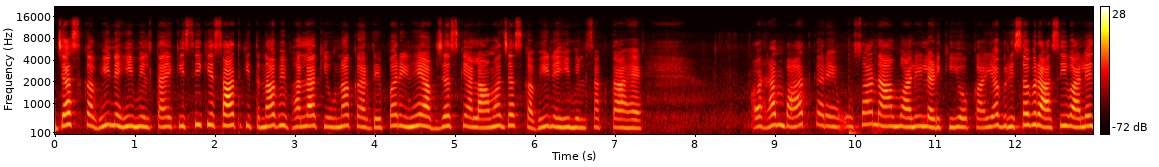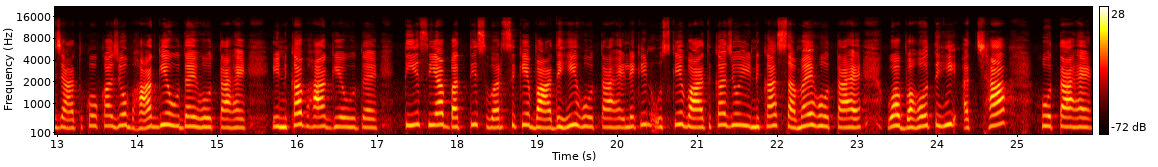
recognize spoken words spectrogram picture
जस कभी नहीं मिलता है। किसी के साथ कितना भी भला क्यों ना कर दे, पर इन्हें अब जस के अलावा जस कभी नहीं मिल सकता है। और हम बात करें उषा नाम वाली लड़कियों का या वृषभ राशि वाले जातकों का, जो भाग्य उदय होता है। इनका भाग्य उदय तीस या बत्तीस वर्ष के बाद ही होता है, लेकिन उसके बाद का जो इनका समय होता है, वह बहुत ही अच्छा होता है।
